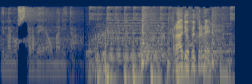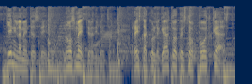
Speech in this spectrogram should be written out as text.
della nostra vera umanità. Radio Feltrinelli, tieni la mente a sveglia, non smettere di leggere, resta collegato a questo podcast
